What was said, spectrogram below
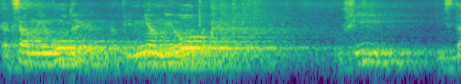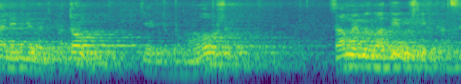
как самые мудрые, примененные опыт, ушли и стали делать. Потом те, кто помоложе, Самые молодые ушли в конце.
